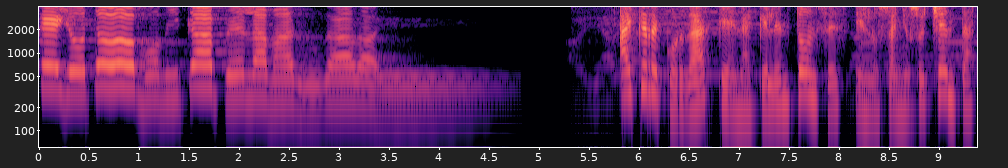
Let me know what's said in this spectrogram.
Que yo tomo mi café en la madrugada. Hay que recordar que en aquel entonces, en los años 80,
